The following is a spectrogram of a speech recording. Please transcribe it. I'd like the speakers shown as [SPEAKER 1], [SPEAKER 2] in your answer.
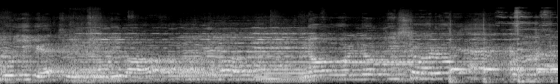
[SPEAKER 1] বই গেছে নল কিশোর এক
